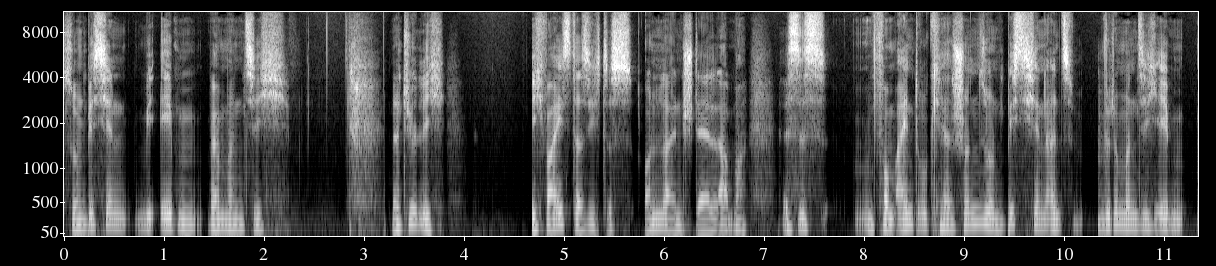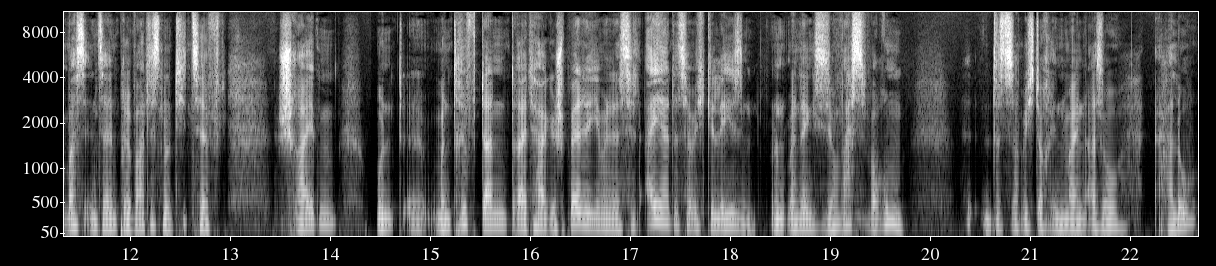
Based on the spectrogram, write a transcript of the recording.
so ein bisschen wie eben, wenn man sich natürlich, ich weiß, dass ich das online stelle, aber es ist vom Eindruck her schon so ein bisschen, als würde man sich eben was in sein privates Notizheft schreiben und äh, man trifft dann drei Tage später jemanden, der sagt, ah ja, das habe ich gelesen. Und man denkt sich so, was, warum? Das habe ich doch in meinen, also, hallo?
